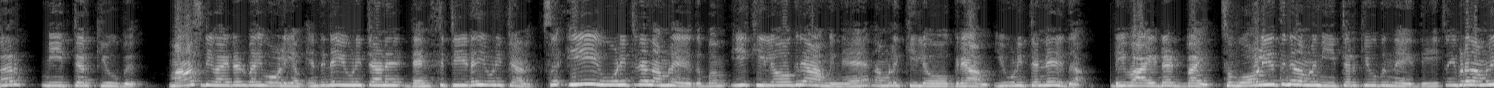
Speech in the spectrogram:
per metre cube mass divided by volume എന്തിന്റെ യൂണിറ്റ് ആണ് ഡെൻസിറ്റിയുടെ യൂണിറ്റ് ആണ് സോ ഈ യൂണിറ്റിനെ നമ്മൾ എഴുതുമ്പം ഈ കിലോഗ്രാമിനെ നമ്മൾ കിലോഗ്രാം യൂണിറ്റ് തന്നെ എഴുതുക. ഡിവൈഡഡ് ബൈ. സോ വോളിയത്തിന് നമ്മൾ മീറ്റർ ക്യൂബ് എന്ന് എഴുതി. സോ ഇവിടെ നമ്മൾ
